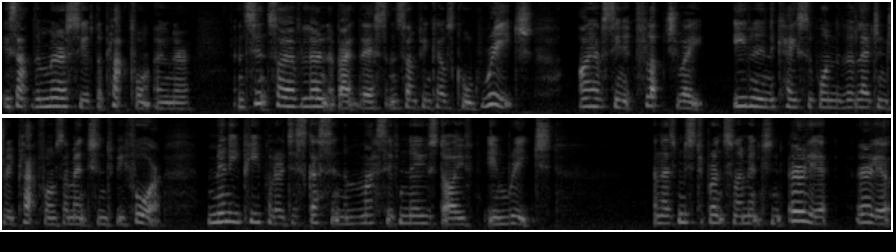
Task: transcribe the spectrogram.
is at the mercy of the platform owner. And since I have learned about this and something else called reach, I have seen it fluctuate, even in the case of one of the legendary platforms I mentioned before. Many people are discussing the massive nosedive in reach. And as Mr. Brunson I mentioned earlier, earlier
